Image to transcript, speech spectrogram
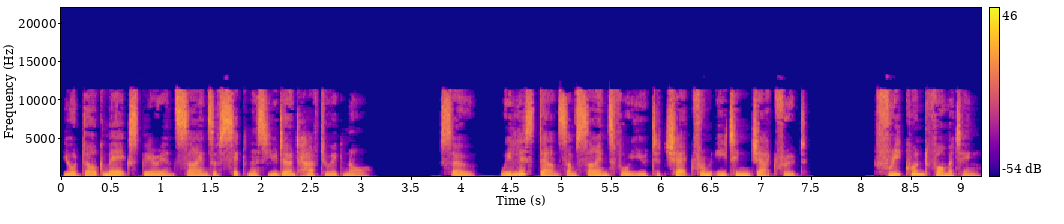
your dog may experience signs of sickness you don't have to ignore. So, we list down some signs for you to check from eating jackfruit. Frequent vomiting.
